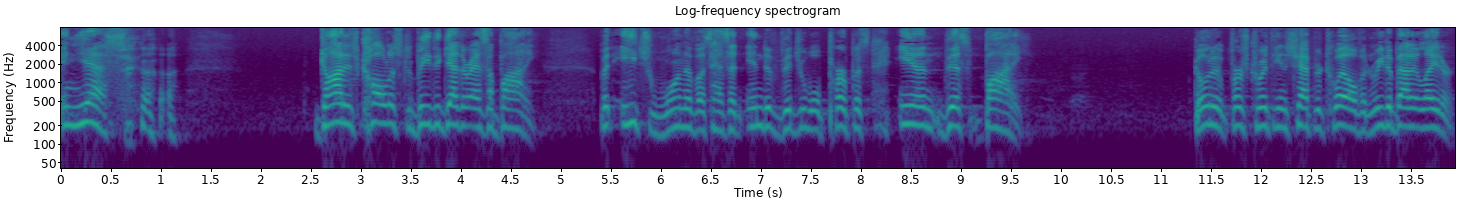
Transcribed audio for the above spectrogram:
And yes, God has called us to be together as a body, but each one of us has an individual purpose in this body. Go to 1 Corinthians chapter 12 and read about it later.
